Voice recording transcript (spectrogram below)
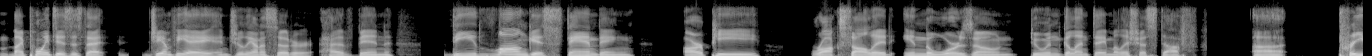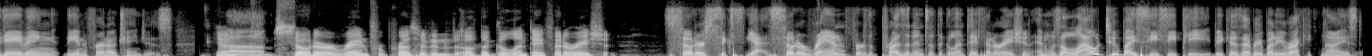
my point is is that GMVA and Julianus Soter have been the longest standing RP rock solid in the war zone doing Gallente militia stuff uh predating the Inferno changes. yeah, Um, Soter ran for president of the Gallente Federation. Soter six yeah, Soter ran for the president of the Gallente Federation and was allowed to by CCP because everybody recognized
